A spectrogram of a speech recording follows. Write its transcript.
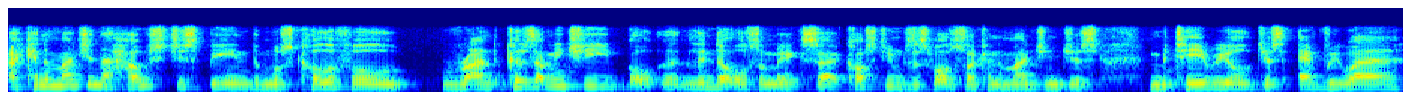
I can imagine the house just being the most colourful rand because I mean she Linda also makes uh, costumes as well, so I can imagine just material just everywhere,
